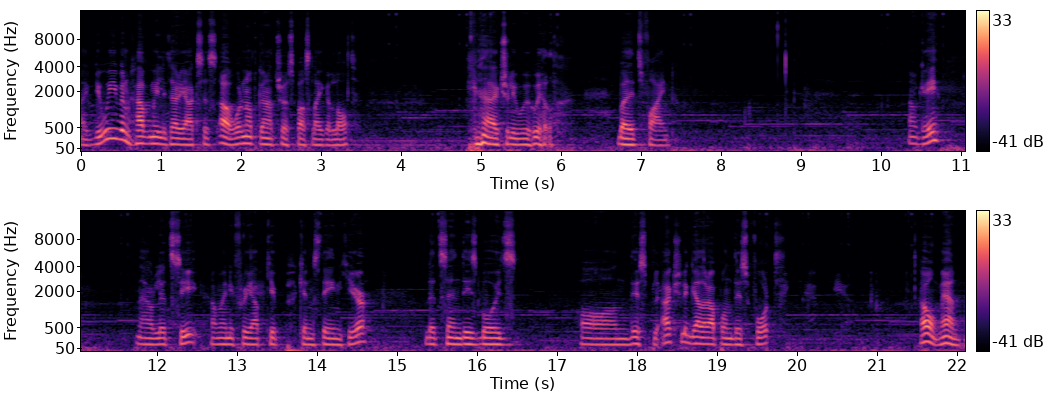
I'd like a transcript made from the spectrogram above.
like do we even have military access? Oh we're not gonna trespass like a lot. Actually we will but it's fine. Okay now let's see how many free upkeep can stay in here. Let's send these boys on this actually gather up on this fort. Oh man,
